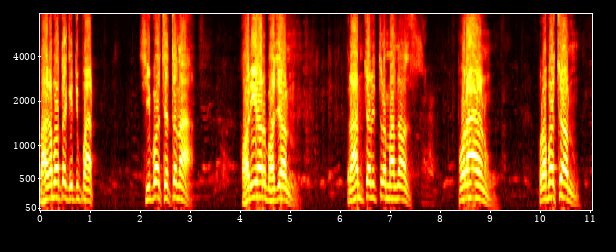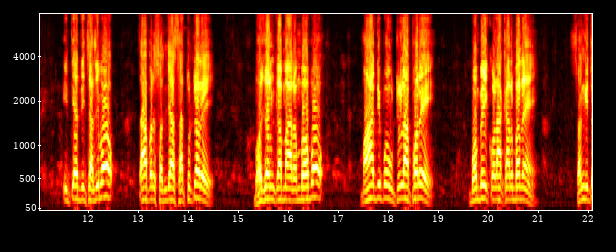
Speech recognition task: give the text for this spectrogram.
ଭାଗବତ ଗୀତି ପାଠ ଶିବ ଚେତନା ହରିହର ଭଜନ ରାମଚରିତ୍ର ମାନସ ପରାୟଣ ପ୍ରବଚନ ଇତ୍ୟାଦି ଚାଲିବ। ତାପରେ ସନ୍ଧ୍ୟା ସାତଟାରେ ଭଜନ କାମ ଆରମ୍ଭ ହେବ। ମହାଦୀପ ଉଠିଲା ପରେ ବମ୍ବେଇ କଳାକାରମାନେ ସଙ୍ଗୀତ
